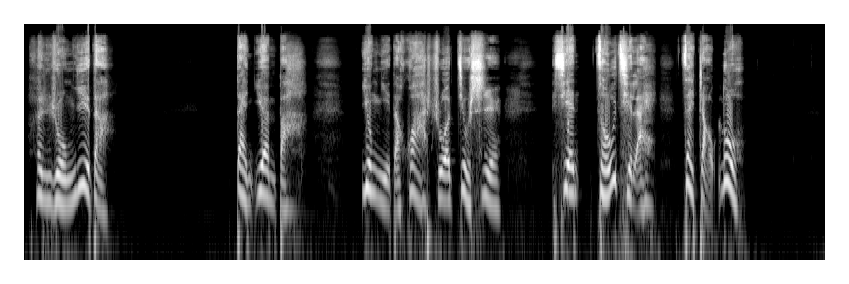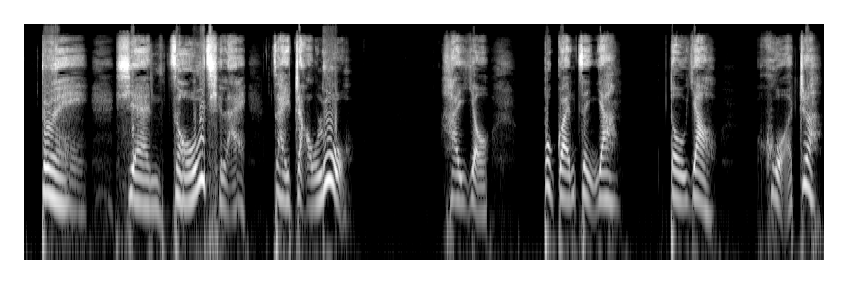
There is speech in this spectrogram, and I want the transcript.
很容易的。但愿吧，用你的话说，就是先走起来，再找路。对，先走起来，再找路。还有，不管怎样，都要活着。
